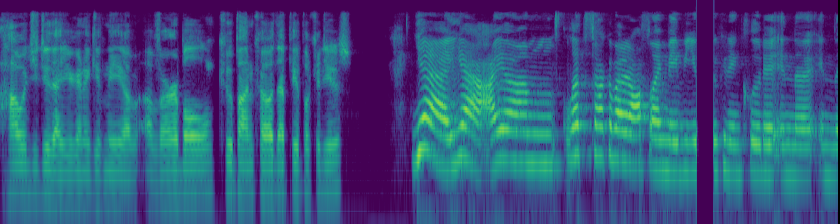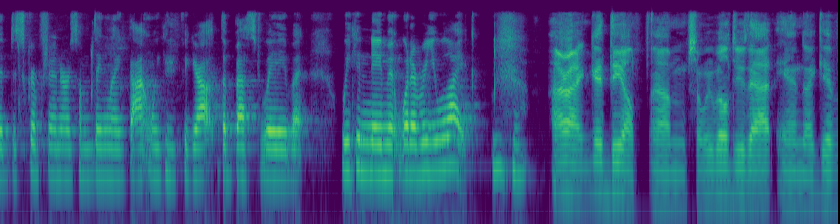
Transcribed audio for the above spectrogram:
how would you do that? You're going to give me a, a verbal coupon code that people could use? Yeah, yeah. I um, let's talk about it offline. Maybe you you can include it in the in the description or something like that and we can figure out the best way but we can name it whatever you like. All right good deal. Um, so we will do that and uh, give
